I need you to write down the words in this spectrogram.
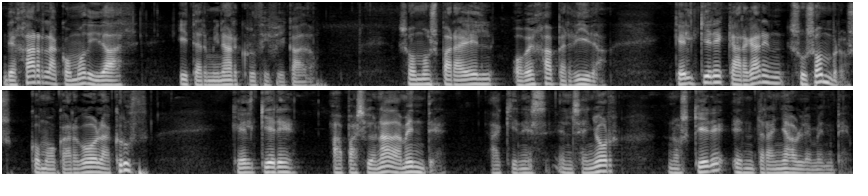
dejar la comodidad y terminar crucificado. Somos para Él oveja perdida, que Él quiere cargar en sus hombros, como cargó la cruz, que Él quiere apasionadamente, a quienes el Señor nos quiere entrañablemente.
